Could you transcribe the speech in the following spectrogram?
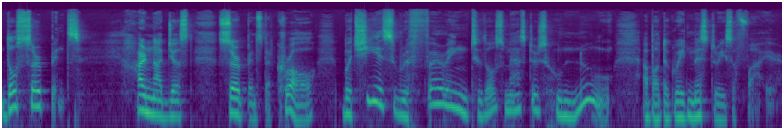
Those serpents are not just serpents that crawl, but she is referring to those masters who knew about the great mysteries of fire.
